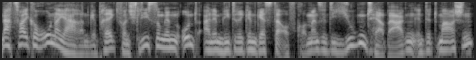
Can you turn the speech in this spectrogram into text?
Nach zwei Corona-Jahren, geprägt von Schließungen und einem niedrigen Gästeaufkommen, sind die Jugendherbergen in Dithmarschen,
